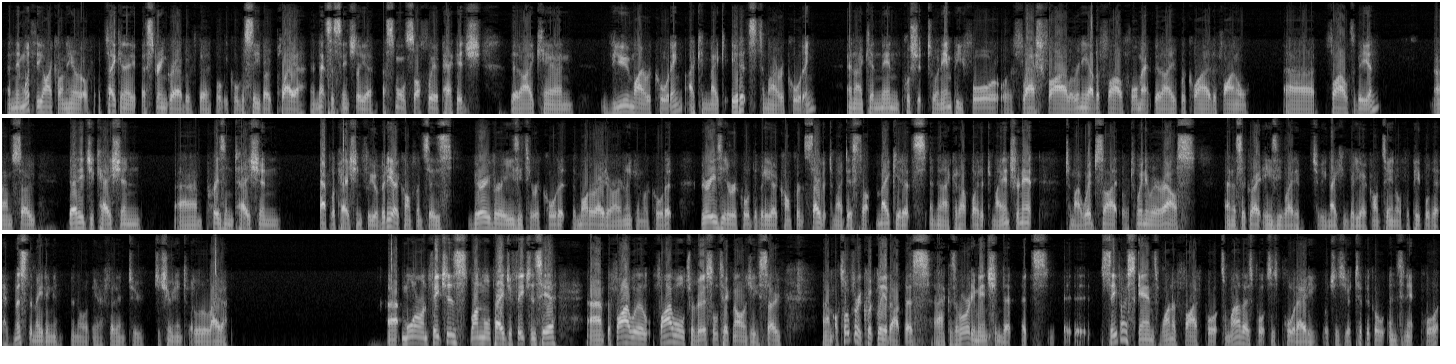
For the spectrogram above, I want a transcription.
And then with the icon here, I've, I've taken a, a, screen grab of the what we call the SeeVogh Player, and that's essentially a, a small software package that I can view my recording, I can make edits to my recording, and I can then push it to an MP4 or a flash file or any other file format that I require the final uh, file to be in. Um, so that education, um, presentation, application for your video conferences, very, very easy to record it. The moderator only can record it. Very easy to record the video conference, save it to my desktop, make edits, and then I could upload it to my intranet, to my website, or to anywhere else. And it's a great, easy way to, to be making video content or for people that have missed the meeting in order you know, for them to, to tune into it a little later. Uh, more on features, one more page of features here. Uh, the firewall, firewall traversal technology. So um, I'll talk very quickly about this because uh, I've already mentioned it. It's it, SeeVogh scans one of five ports, and one of those ports is port 80, which is your typical internet port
